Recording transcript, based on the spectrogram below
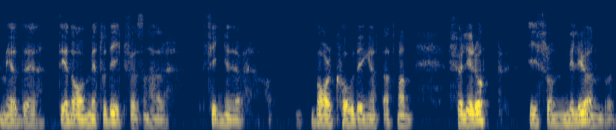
med eh, DNA-metodik för sån här finger barcoding, att, att man följer upp ifrån miljön.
